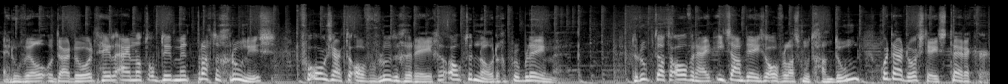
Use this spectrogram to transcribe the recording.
En hoewel daardoor het hele eiland op dit moment prachtig groen is, veroorzaakt de overvloedige regen ook de nodige problemen. De roep dat de overheid iets aan deze overlast moet gaan doen, wordt daardoor steeds sterker.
